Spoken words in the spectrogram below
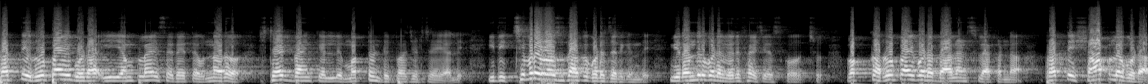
ప్రతి రూపాయి కూడా ఈ ఎంప్లాయీస్ ఏదైతే ఉన్నారో స్టేట్ బ్యాంక్ వెళ్ళి మొత్తం డిపాజిట్ చేయాలి. ఇది చివరి రోజు దాకా కూడా జరిగింది. మీరందరూ కూడా వెరిఫై చేసుకోవచ్చు. ఒక్క రూపాయి కూడా బ్యాలెన్స్ లేకుండా ప్రతి షాప్లో కూడా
